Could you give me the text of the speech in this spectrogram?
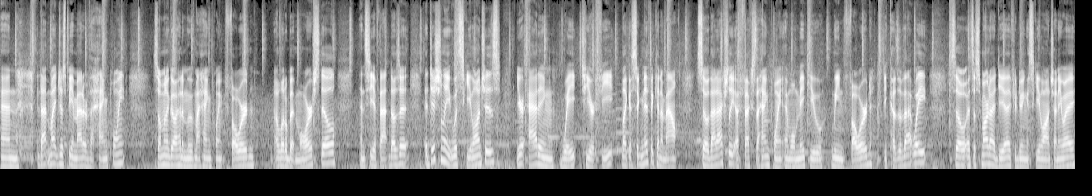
and that might just be a matter of the hang point. So I'm gonna go ahead and move my hang point forward a little bit more still and see if that does it. Additionally, with ski launches, you're adding weight to your feet, like a significant amount. So that actually affects the hang point and will make you lean forward because of that weight. So it's a smart idea if you're doing a ski launch anyway,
